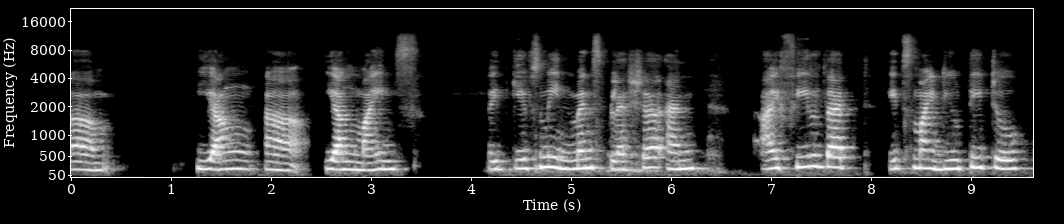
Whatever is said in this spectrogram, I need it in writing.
um, young uh, young minds. It gives me immense pleasure, and I feel that it's my duty to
